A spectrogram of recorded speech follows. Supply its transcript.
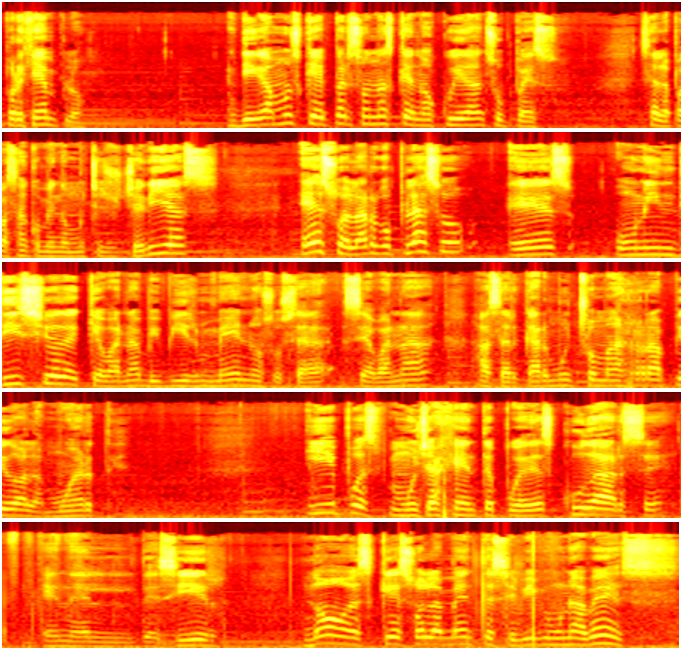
por ejemplo, digamos que hay personas que no cuidan su peso, se la pasan comiendo muchas chucherías. Eso a largo plazo es un indicio de que van a vivir menos, o sea, se van a acercar mucho más rápido a la muerte. Y pues mucha gente puede escudarse en el decir, no, es que solamente se vive una vez.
